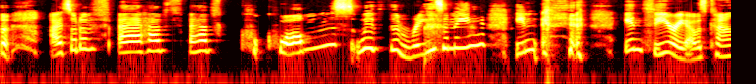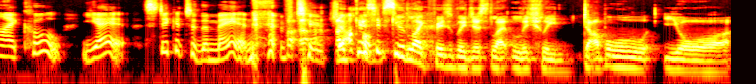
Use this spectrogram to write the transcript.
I sort of uh, have have qualms with the reasoning. In in theory, I was kind of like, cool, yeah, stick it to the man. Have two jobs. I guess if you could like physically just like literally double your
